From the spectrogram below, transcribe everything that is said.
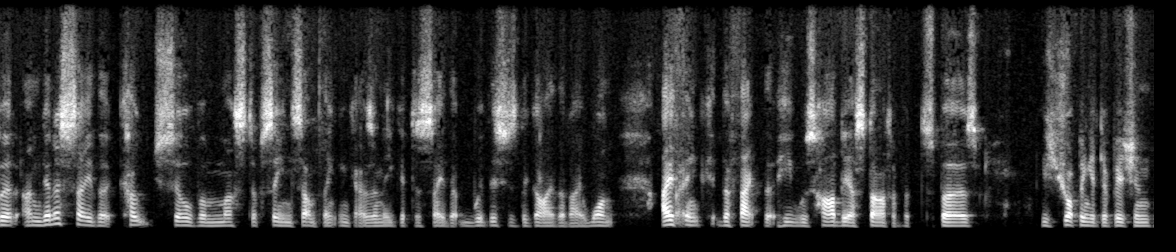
but I'm going to say that Coach Silva must have seen something in Gazzaniga to say that well, this is the guy that I want. I right. think the fact that he was hardly a starter for Spurs, he's dropping a division,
